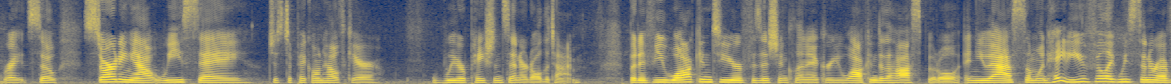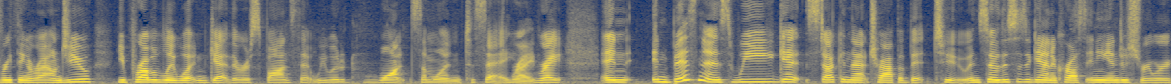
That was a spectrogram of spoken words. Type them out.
right? So starting out, we say just to pick on healthcare, we are patient centered all the time. But if you walk into your physician clinic or you walk into the hospital and you ask someone, "Hey, do you feel like we center everything around you?" You probably wouldn't get the response that we would want someone to say. Right. Right. And in business, we get stuck in that trap a bit too. And so this is again across any industry where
